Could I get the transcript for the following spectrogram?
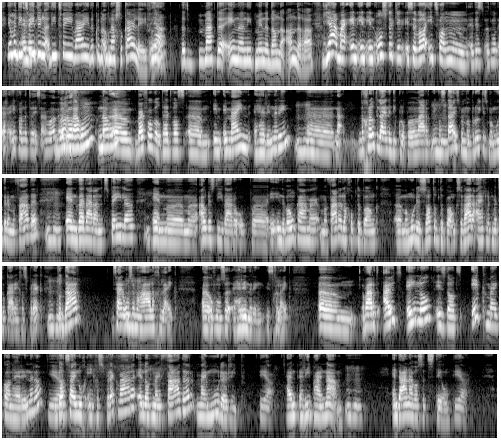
Ja, maar die twee ik- dingen, die twee waarheden kunnen ook naast elkaar leven. Ja. Dat maakt de ene niet minder dan de andere. Ja, maar in, in, in ons stukje is er wel iets van, hmm, het, is, het moet echt een van de twee zijn, man. Wa- was- waarom? Waarom? Ehm, bijvoorbeeld, het was ehm, in, in mijn herinnering, Mhm. eh, nou, de grote lijnen die kloppen. We waren, Ik was Mhm. thuis met mijn broertjes, mijn moeder en mijn vader. Mhm. En wij waren aan het spelen. En mijn mijn ouders die waren op, eh, in, in de woonkamer. Mijn vader lag op de bank. Eh, mijn moeder zat op de bank. Ze waren eigenlijk met elkaar in gesprek. Mhm. Tot daar zijn onze verhalen gelijk. Eh, of onze herinnering is gelijk. ehm, waar het uiteenloopt is dat ik mij kan herinneren dat zij nog in gesprek waren en dat mijn vader mijn moeder riep. Ja. Hij riep haar naam. Mhm. En daarna was het stil. Ja.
